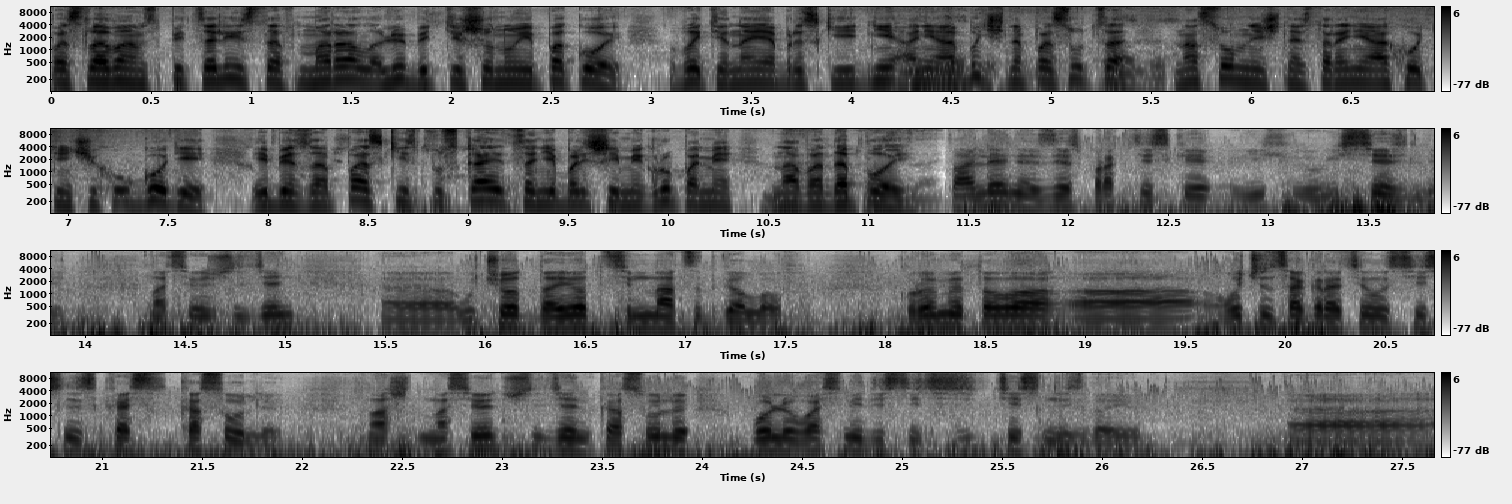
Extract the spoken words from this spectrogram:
По словам специалистов, морал любит тишину и покой. В эти ноябрьские дни они обычно пасутся на солнечной стороне охотничьих угодий и без опаски спускаются небольшими группами на водопой. Олени здесь практически их исчезли. На сегодняшний день э, учет дает 17 голов. Кроме того, э, очень сократилась численность кос косули. На, на сегодняшний день косули более 80 численность дают. Э,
